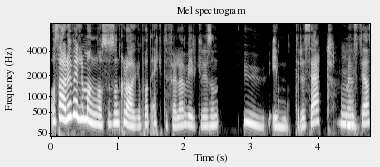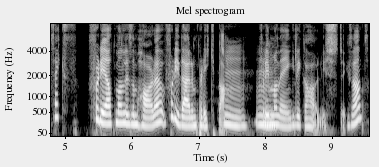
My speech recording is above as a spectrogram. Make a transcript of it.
Og så er det jo veldig mange også som klager på at ektefellen virker litt sånn uinteressert Mm. mens de har sex. Fordi at man liksom har det fordi det er en plikt, da. Mm. Mm. Fordi man egentlig ikke har lyst, ikke sant.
